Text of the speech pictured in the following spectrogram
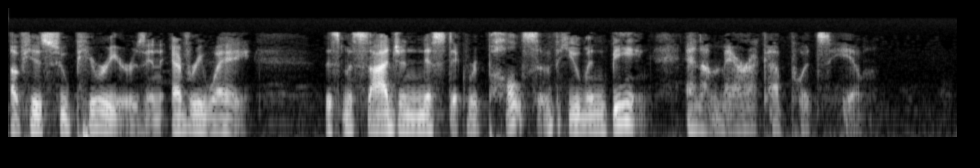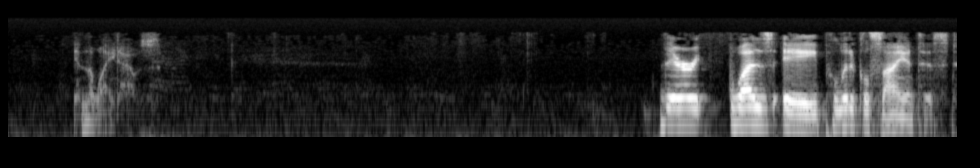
of his superiors in every way, this misogynistic, repulsive human being. And America puts him in the White House. There was a political scientist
